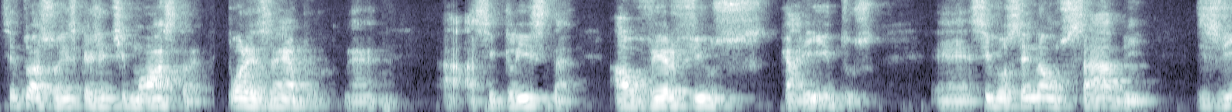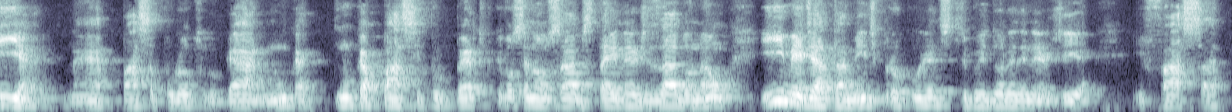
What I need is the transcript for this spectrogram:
Situações que a gente mostra, por exemplo, né? A, ciclista, ao ver fios caídos, é, se você não sabe, desvia, né? Passa por outro lugar, nunca, nunca passe por perto, porque você não sabe se está energizado ou não, e imediatamente procure a distribuidora de energia e faça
